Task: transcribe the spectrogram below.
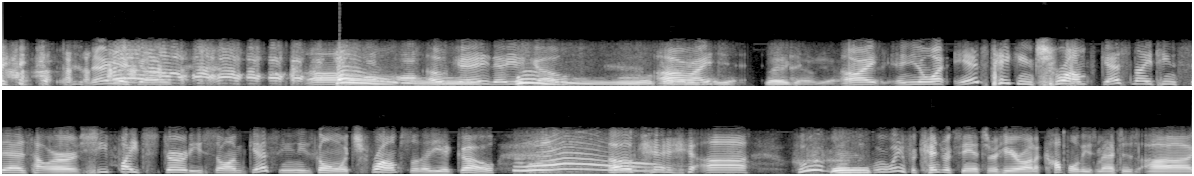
you, there you go. Oh, okay, there you go. Ooh, okay, All there you go, yeah. There you go. Yeah. All right, and you know what? Anne's taking Trump. Guest 19 says, however, she fights sturdy, so I'm guessing he's going with Trump. So there you go. Okay. Uh, who? We're waiting for Kendrick's answer here on a couple of these matches. Uh,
